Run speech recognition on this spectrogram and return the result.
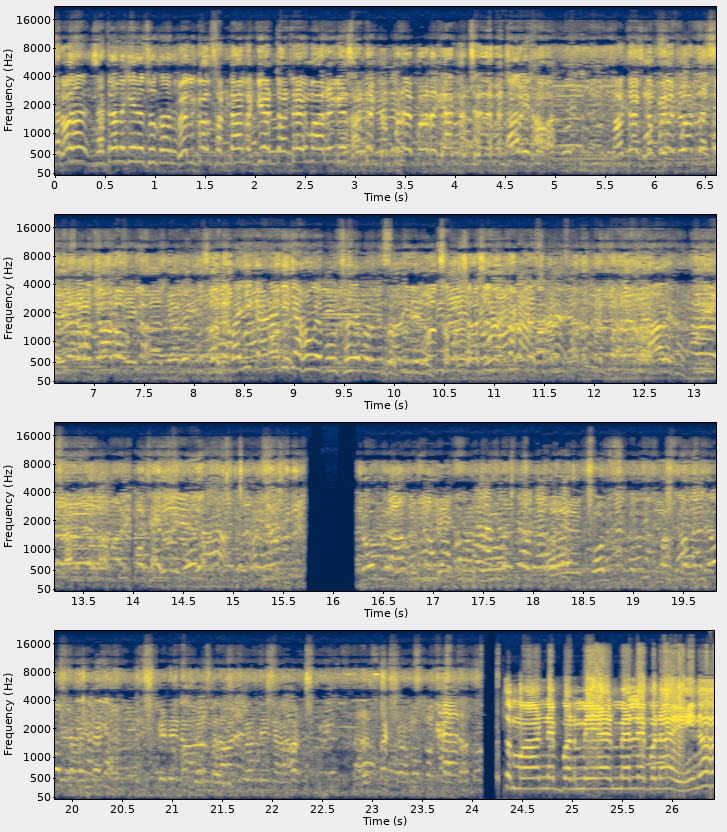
ਸੱਟਾਂ ਸੱਟਾਂ ਲੱਗੀਆਂ ਨੇ ਸੁਲਤਾਨ। ਬਿਲਕੁਲ ਸੱਟਾਂ ਲੱਗੀਆਂ ਡੰਡੇ ਮਾਰੇ ਗਏ ਸਾਡੇ ਕੱਪੜੇ ਪਾੜੇ ਗਏ ਕੱਛੇ ਦੇ ਵਿੱਚ ਬੈਠਾ ਸਾਡੇ ਭਾਈ ਜੀ ਕਹਿਣਾ ਕੀ ਚਾਹੋਗੇ? ਪੁਲਿਸ ਦੇ ਪ੍ਰਤੀ ਪ੍ਰਤੀ ਦੇ ਪੁਲਿਸ ਪ੍ਰਸ਼ਾਸਨ ਦਾ ਧੱਕਾ ਆ ਦੇਖੋ। ਮਾਨ ਨੇ ਬਣਵੇਂ ਐਮਐਲਏ ਬਣਾਏ ਸੀ ਨਾ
